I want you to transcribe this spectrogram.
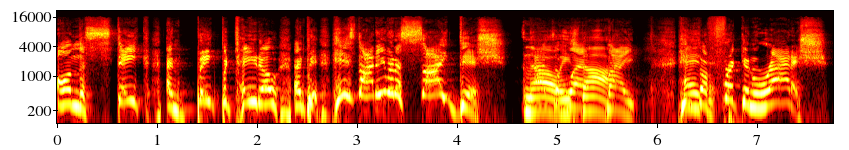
on the steak and baked potato. And pe- he's not even a side dish. No, as of he's last not. night. He's And- a freaking radish.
